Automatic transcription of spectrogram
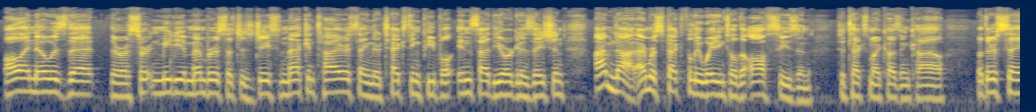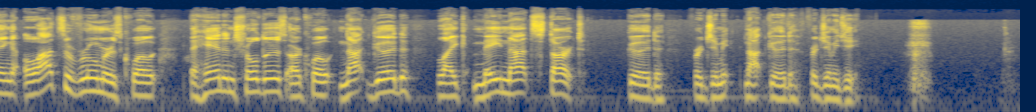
All I know is that there are certain media members, such as Jason McIntyre, saying they're texting people inside the organization. I'm not. I'm respectfully waiting till the offseason to text my cousin Kyle. But they're saying lots of rumors, quote, the hand and shoulders are, quote, not good, like may not start good for Jimmy, not good for Jimmy G.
